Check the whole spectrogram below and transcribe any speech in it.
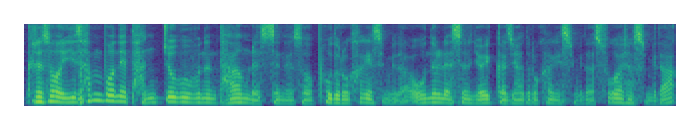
그래서 이 3번의 단조 부분은 다음 레슨에서 보도록 하겠습니다. 오늘 레슨은 여기까지 하도록 하겠습니다. 수고하셨습니다.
